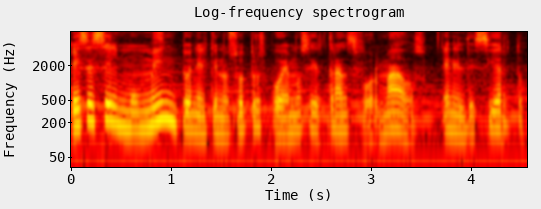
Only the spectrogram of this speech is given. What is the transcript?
ese es el momento en el que nosotros podemos ser transformados en el desierto.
